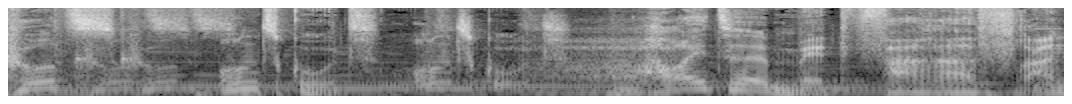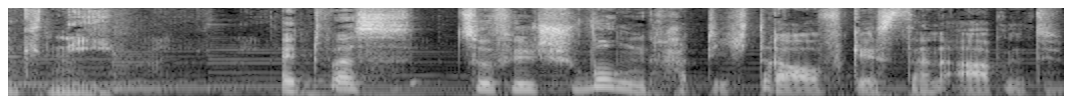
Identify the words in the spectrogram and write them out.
Kurz und gut und gut. Heute mit Pfarrer Frank Nie. Etwas zu viel Schwung hatte ich drauf gestern Abend.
